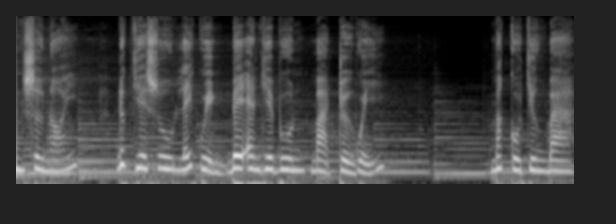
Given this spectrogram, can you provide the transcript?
Kinh sư nói Đức Giêsu lấy quyền Beelzebul mà trừ quỷ. Marco chương 3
